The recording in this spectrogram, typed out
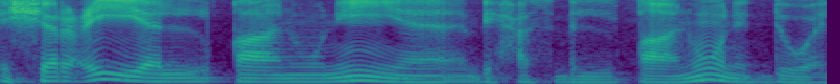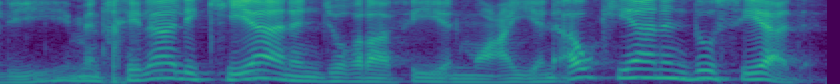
الشرعية القانونية بحسب القانون الدولي من خلال كيان جغرافي معين أو كيان ذو سيادة.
